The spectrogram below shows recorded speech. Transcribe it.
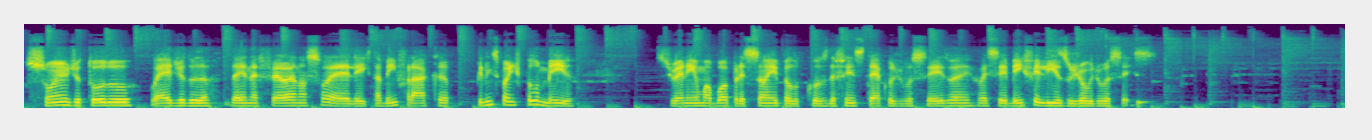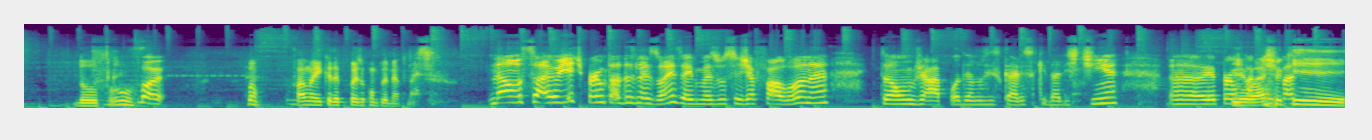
O sonho de todo o Ed do, da NFL é a nossa OL aí, que tá bem fraca, principalmente pelo meio. Se tiverem uma boa pressão aí pelo, com os defense tackles de vocês, vai, vai ser bem feliz o jogo de vocês. Do... Bom, Bom, falam aí que depois eu complemento mais. Não, só eu ia te perguntar das lesões aí, mas você já falou, né? Então já podemos riscar isso aqui da listinha. Uh, eu, eu acho que.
